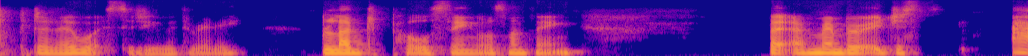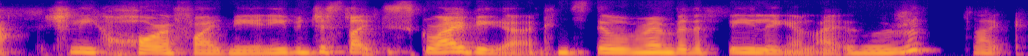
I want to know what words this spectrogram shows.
I don't know what it's to do with really, blood pulsing or something. But I remember it just actually horrified me, and even just like describing it, I can still remember the feeling of like, like.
